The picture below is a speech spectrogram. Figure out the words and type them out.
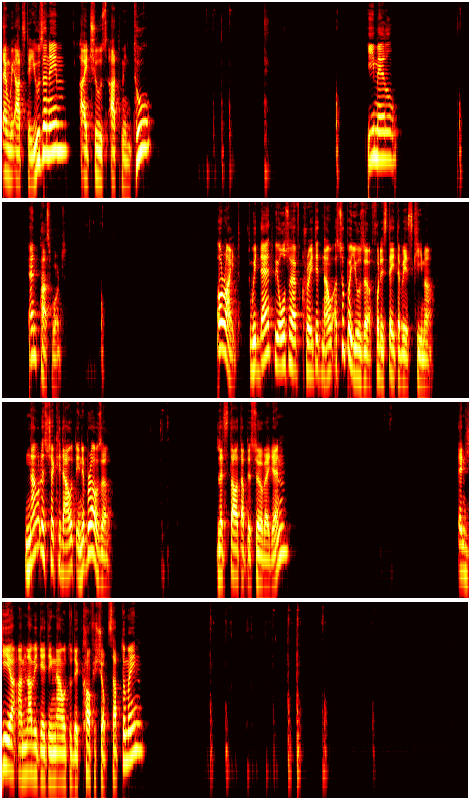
Then we add the username. I choose admin2. Email and password. Alright, with that we also have created now a super user for this database schema. Now let's check it out in a browser. Let's start up the server again. Then here I'm navigating now to the coffee shop subdomain.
